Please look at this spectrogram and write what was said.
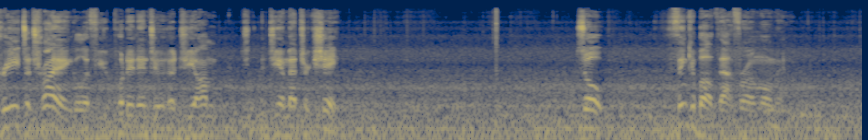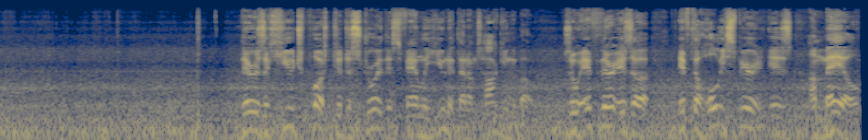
creates a triangle if you put it into a geom geometric shape. So think about that for a moment. there is a huge push to destroy this family unit that I'm talking about. So if there is a if the Holy Spirit is a male,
